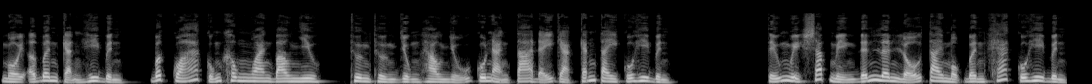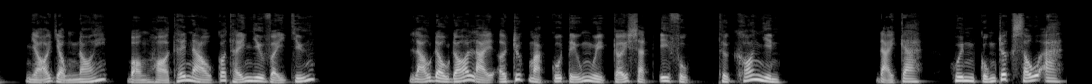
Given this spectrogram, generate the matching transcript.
ngồi ở bên cạnh Hi Bình, bất quá cũng không ngoan bao nhiêu, thường thường dùng hào nhũ của nàng ta đẩy gạt cánh tay của Hi Bình. Tiểu Nguyệt sắp miệng đến lên lỗ tai một bên khác của Hi Bình, nhỏ giọng nói, bọn họ thế nào có thể như vậy chứ? Lão đầu đó lại ở trước mặt của Tiểu Nguyệt cởi sạch y phục, thực khó nhìn. Đại ca, huynh cũng rất xấu a,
